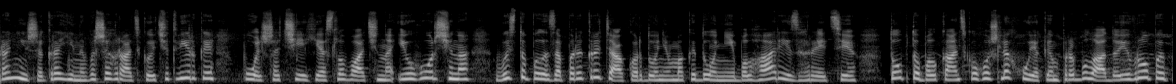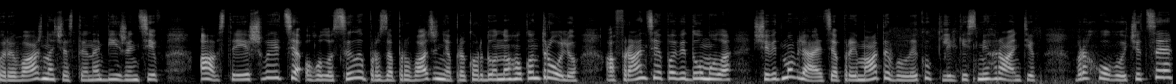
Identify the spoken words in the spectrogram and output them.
Раніше країни Вишеградської четвірки Польща, Чехія, Словаччина і Угорщина виступили за перекриття кордонів Македонії, Болгарії з Грецією, тобто Балканського шляху, яким прибула до Європи переважна частина біженців. Австрія і Швеція оголосили про запровадження прикордонного контролю, а Франція повідомила, що відмовляється приймати велику кількість мігрантів. Враховуючи це,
